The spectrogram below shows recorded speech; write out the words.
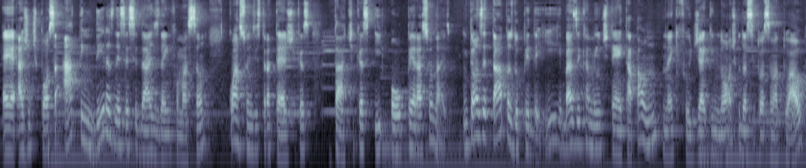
é, a gente possa atender às necessidades da informação com ações estratégicas táticas e operacionais. Então, as etapas do PDI basicamente tem a etapa 1, né, que foi o diagnóstico da situação atual,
